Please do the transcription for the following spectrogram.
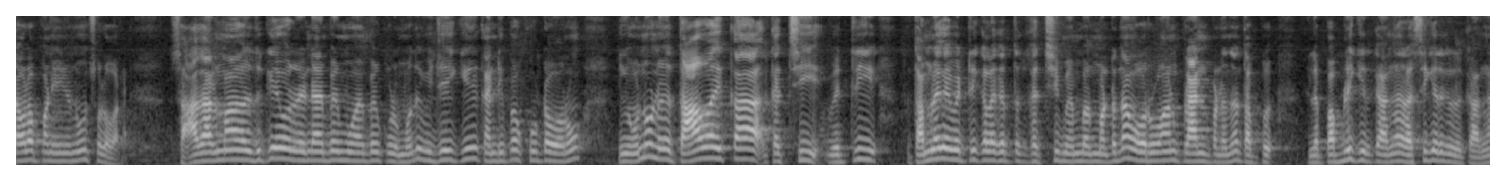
டெவலப் பண்ணிக்கணும்னு சொல்ல வரேன். சாதாரணமாக இதுக்கே ஒரு ரெண்டாயிரம் பேர் மூவாயிரம் பேர் கூடும்போது விஜய்க்கு கண்டிப்பாக கூட்டம் வரும். நீங்கள் ஒன்று ஒன்று தாவாய்க்கா கட்சி வெற்றி தமிழக வெற்றி கழகத்து கட்சி மெம்பர் மட்டும்தான் வருவான்னு பிளான் பண்ணது தான் தப்பு. இல்லை பப்ளிக் இருக்காங்க ரசிகர்கள் இருக்காங்க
